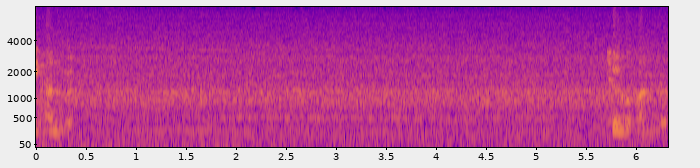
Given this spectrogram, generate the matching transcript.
300. Two hundred.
